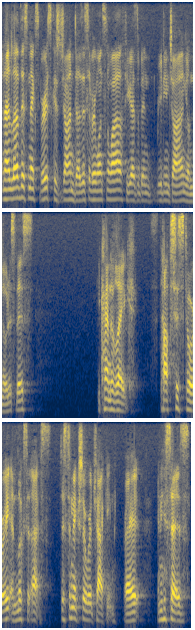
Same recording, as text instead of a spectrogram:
And I love this next verse because John does this every once in a while. If you guys have been reading John, you'll notice this. He kind of like stops his story and looks at us just to make sure we're tracking, right? And he says,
